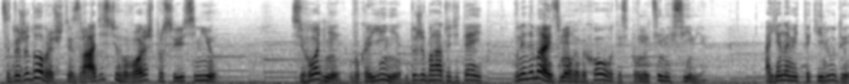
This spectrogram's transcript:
Це дуже добре, що ти з радістю говориш про свою сім'ю. Сьогодні в Україні дуже багато дітей вони не мають змоги виховуватись в повноцінних сім'ях. А є навіть такі люди,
